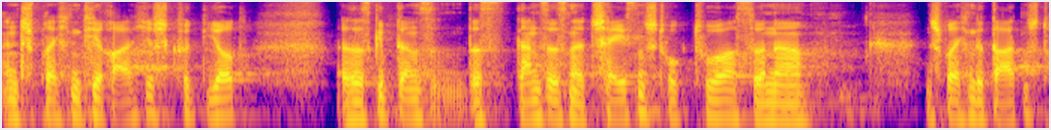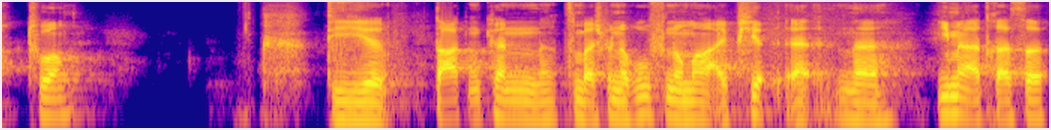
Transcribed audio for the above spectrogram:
entsprechend hierarchisch kodiert. Also es gibt dann, das Ganze ist eine JSON-Struktur, so eine entsprechende Datenstruktur. Die Daten können zum Beispiel eine Rufnummer, IP, äh, eine E-Mail-Adresse,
